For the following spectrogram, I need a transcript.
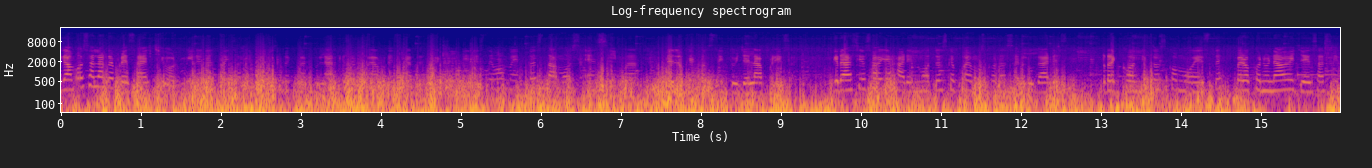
Llegamos a la represa del Chibor. Miren el paisaje tan espectacular que se puede apreciar desde aquí. En este momento estamos encima de lo que constituye la presa. Gracias a viajar en moto es que podemos conocer lugares recónditos como este, pero con una belleza sin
